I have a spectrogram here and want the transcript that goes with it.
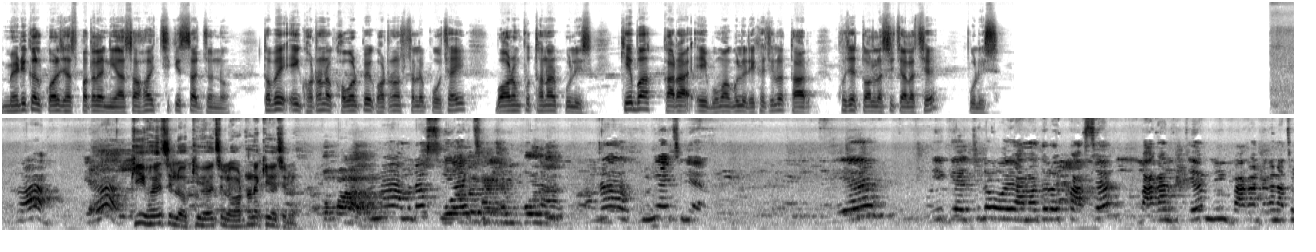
মেডিকেল কলেজ হাসপাতালে নিয়ে আসা হয় চিকিৎসার জন্য। তবে এই ঘটনার খবর পেয়ে ঘটনাস্থলে পৌঁছায় বহরমপুর থানার পুলিশ। কে বা কারা এই বোমাগুলি রেখেছিল তার খোঁজে তল্লাশি চালাচ্ছে পুলিশ। কি হয়েছিল? কি হয়েছিল? ঘটনা কি হয়েছিল? আমরা আমরা ই গেছিল ওই আমাদের ওই পাশে বাগান দিতে এমনি বাগান টাগান আছে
